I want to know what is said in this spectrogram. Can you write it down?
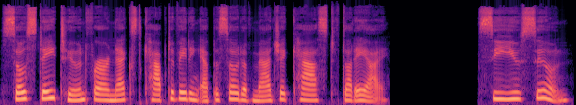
So stay tuned for our next captivating episode of MagicCast.ai. See you soon.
